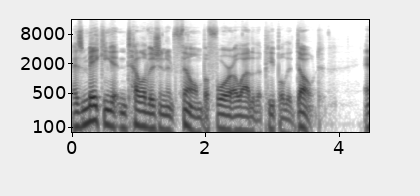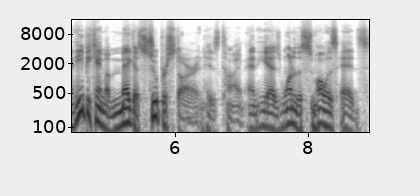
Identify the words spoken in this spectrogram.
as making it in television and film before a lot of the people that don't. And he became a mega superstar in his time, and he has one of the smallest heads.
